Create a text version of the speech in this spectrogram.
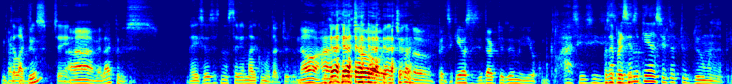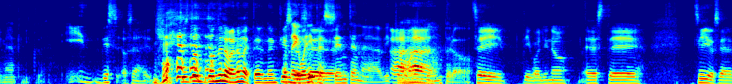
Galactus. Ah, Galactus. Ahí. No estaría mal como Doctor Doom. No, ajá, de hecho, de hecho cuando pensé que ibas a decir Doctor Doom me dio como que, ah, sí, sí, sí. Pues sí, parecer sí. no quieren hacer Doctor Doom en la primera película. Y, ves, o sea, entonces, ¿dó- ¿dónde lo van a meter? No O entiendo. sea, igual y sea, presentan a Victor Doom, pero... Sí, igual y no. Este, sí, o sea,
